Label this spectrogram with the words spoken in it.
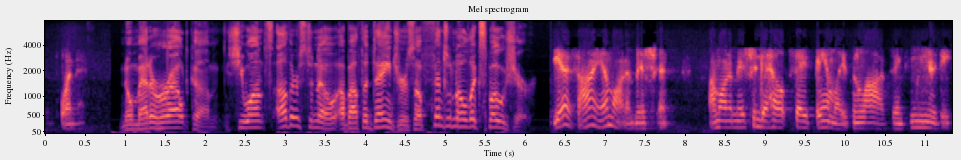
of employment. No matter her outcome, she wants others to know about the dangers of fentanyl exposure. Yes, I am on a mission. I'm on a mission to help save families and lives and communities.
